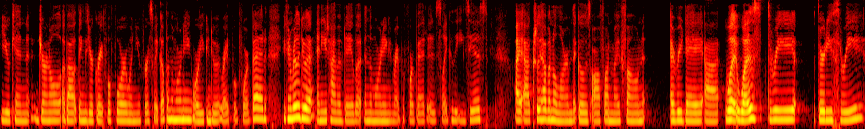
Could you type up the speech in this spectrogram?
You can journal about things you're grateful for when you first wake up in the morning, or you can do it right before bed. You can really do it any time of day, but in the morning and right before bed is like the easiest. I actually have an alarm that goes off on my phone every day at well, it was three 33,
